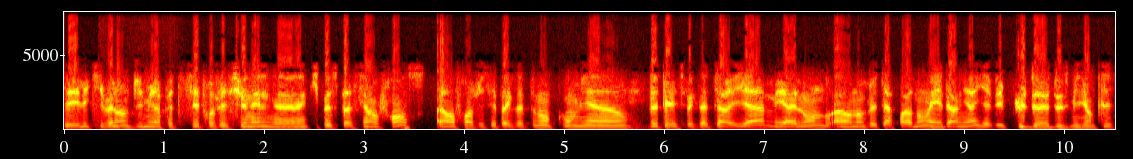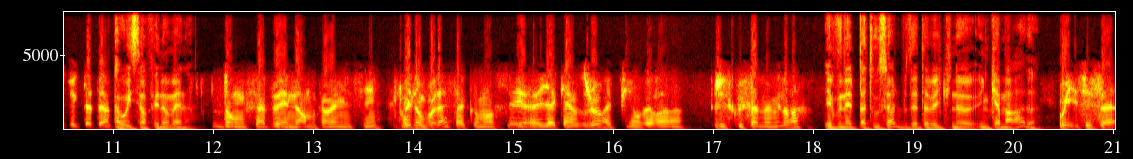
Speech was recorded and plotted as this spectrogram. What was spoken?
c'est l'équivalent du meilleur pâtissier professionnel euh, qui peut se passer en France. Alors en France, je ne sais pas exactement combien de téléspectateurs il y a, mais à Londres, en Angleterre, pardon, l'année dernière, il y avait plus de 12 millions de téléspectateurs. Ah oui, c'est un phénomène. Donc c'est un peu énorme quand même ici. Oui, donc voilà, ça a commencé euh, il y a 15 jours et puis on verra jusqu'où ça m'amènera. Et vous n'êtes pas tout seul, vous êtes avec une, une camarade? Oui, c'est ça.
